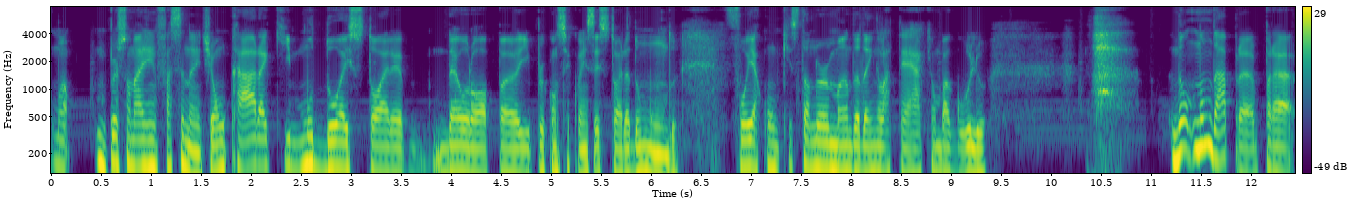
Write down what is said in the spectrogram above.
uma um personagem fascinante. É um cara que mudou a história da Europa e, por consequência, a história do mundo. Foi a conquista normanda da Inglaterra, que é um bagulho. Não, não dá pra, pra,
